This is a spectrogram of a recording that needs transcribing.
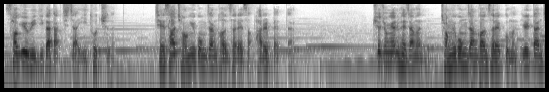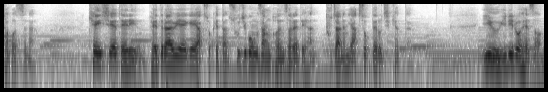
석유 위기가 닥치자 이토추는 제4 정유공장 건설에서 발을 뺐다. 최종현 회장은 정유공장 건설의 꿈은 일단 접었으나 K씨의 대리인 베드라위에게 약속했던 수지공장 건설에 대한 투자는 약속대로 지켰다. 이 의리로 해서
